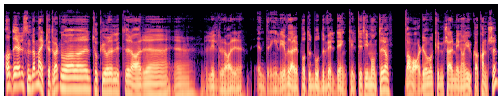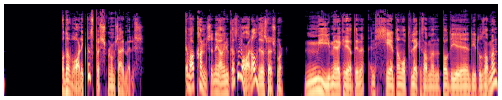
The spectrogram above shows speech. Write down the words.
Og det jeg liksom la merke til etter hvert, nå tok vi jo en litt rar, uh, litt rar endring i livet, der vi på en måte bodde veldig enkelt i ti måneder, og da var det jo kun skjerm en gang i uka, kanskje. Og da var det ikke noe spørsmål om skjerm ellers. Det var kanskje en gang i uka, så var det aldri noe spørsmål. Mye mer kreative, en helt annen måte å leke sammen på de, de to sammen.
